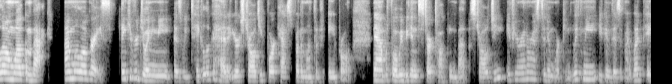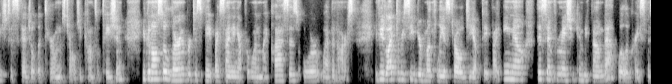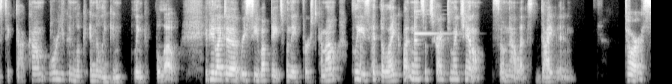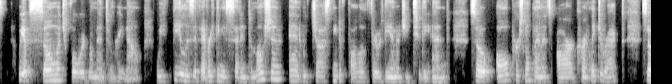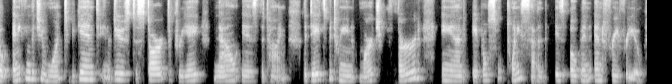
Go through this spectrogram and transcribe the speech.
Hello and welcome back. I'm Willow Grace. Thank you for joining me as we take a look ahead at your astrology forecast for the month of April. Now, before we begin to start talking about astrology, if you're interested in working with me, you can visit my webpage to schedule a tarot and astrology consultation. You can also learn and participate by signing up for one of my classes or webinars. If you'd like to receive your monthly astrology update by email, this information can be found at willowgracemystic.com or you can look in the link in link below. If you'd like to receive updates when they first come out, please hit the like button and subscribe to my channel. So now let's dive in. Taurus, we have so much forward momentum right now. We feel as if everything is set into motion and we just need to follow through the energy to the end. So, all personal planets are currently direct. So, anything that you want to begin, to introduce, to start, to create, now is the time. The dates between March 3rd and April 27th is open and free for you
